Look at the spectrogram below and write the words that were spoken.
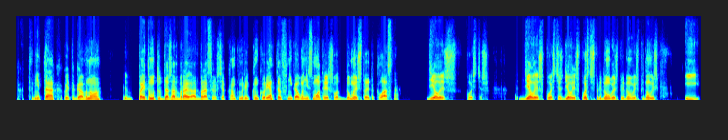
как-то не так, какое-то говно. Поэтому тут даже отбра- отбрасываешь всех конкурентов, никого не смотришь, вот думаешь, что это классно. Делаешь, постишь. Делаешь, постишь, делаешь, постишь, придумываешь, придумываешь, придумываешь. И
